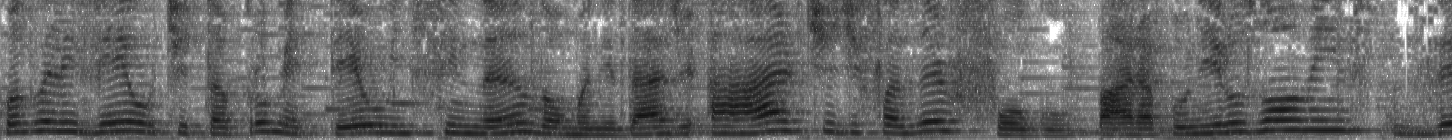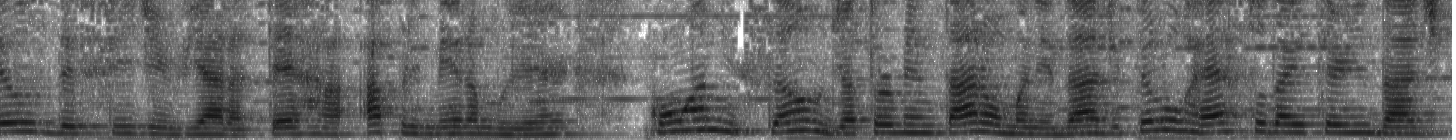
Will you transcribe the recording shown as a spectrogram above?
quando ele vê o titã Prometeu ensinando à humanidade a arte de fazer fogo. Para punir os homens, Zeus decide enviar à Terra a primeira mulher com a missão de atormentar a humanidade pelo resto da eternidade.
